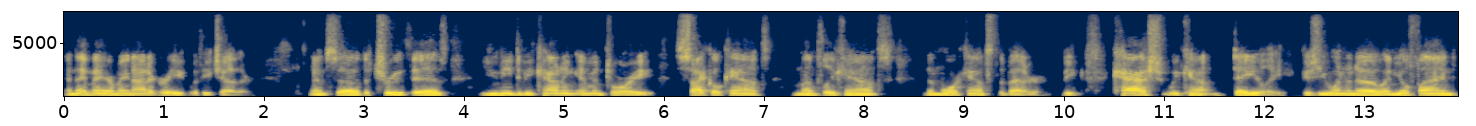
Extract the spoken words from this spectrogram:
and they may or may not agree with each other. And so the truth is, you need to be counting inventory, cycle counts, monthly counts. The more counts, the better. Be, cash, we count daily because you want to know, and you'll find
